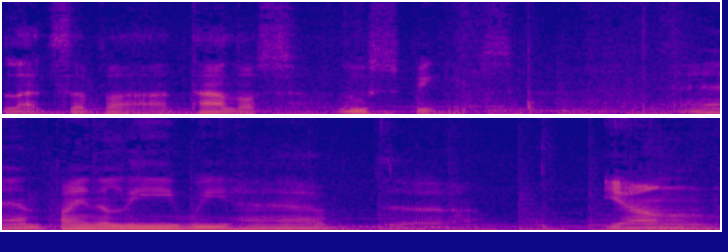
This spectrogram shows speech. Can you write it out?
lots of uh, Talos loose figures. And finally, we have the young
